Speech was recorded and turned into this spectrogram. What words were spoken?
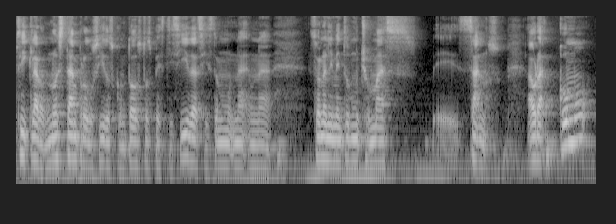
sí, claro, no están producidos con todos estos pesticidas y son alimentos mucho más eh, sanos. Ahora, ¿cómo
